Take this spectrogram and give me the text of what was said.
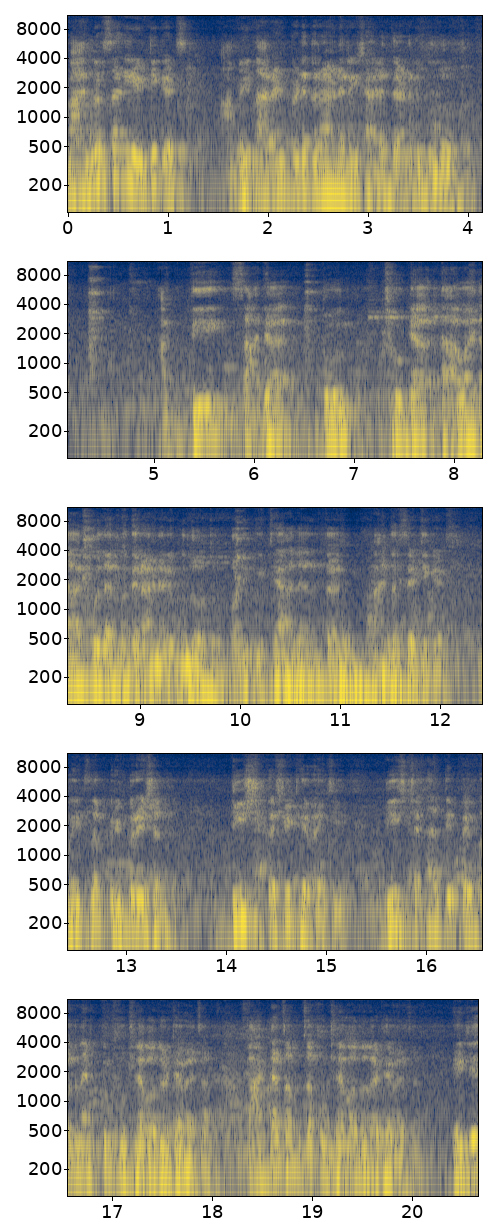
मॅनर्स आणि एटिकेट्स आम्ही नारायणपेठेत राहणारी शाळेत जाणारी मुलं होतो. अगदी साध्या दोन छोट्या दहा बाय दहा खोल्यांमध्ये राहणारी मुलं होतो. पण इथे आल्यानंतर मॅनर्स एटिकेट्स मग इथलं प्रिपरेशन डिश कशी ठेवायची? डिशच्या खालती पेपर नॅपकिन कुठल्या बाजूला ठेवायचा? काटा चमचा कुठल्या बाजूला ठेवायचा? हे जे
